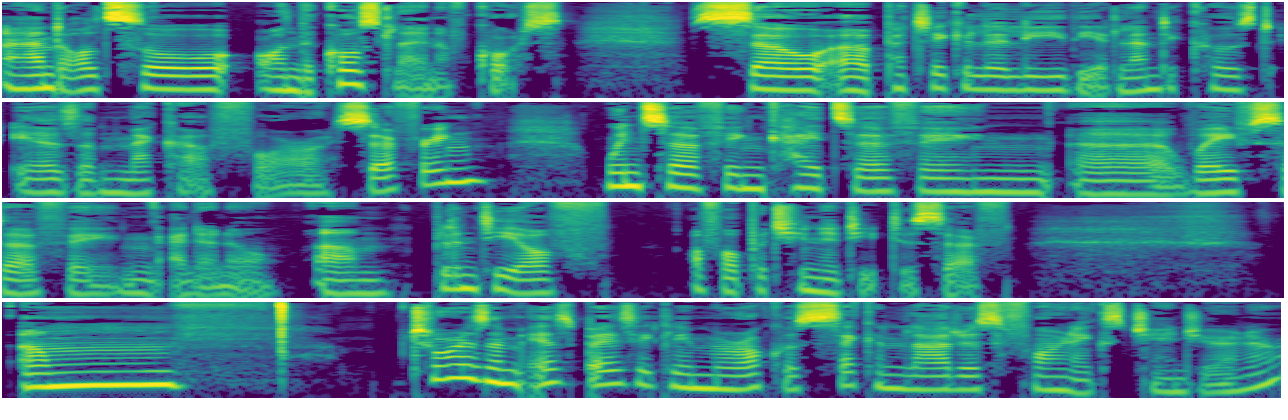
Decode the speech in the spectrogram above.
and also on the coastline, of course. So, uh, particularly the Atlantic coast is a mecca for surfing, windsurfing, kite surfing, uh, wave surfing. I don't know, um, plenty of of opportunity to surf. Um, tourism is basically Morocco's second largest foreign exchange earner.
